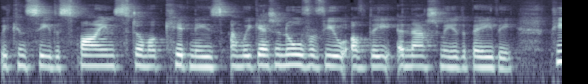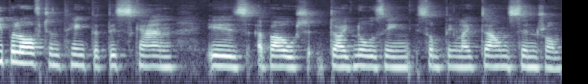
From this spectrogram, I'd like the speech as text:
We can see the spine, stomach, kidneys, and we get an overview of the anatomy of the baby. People often think that this scan is about diagnosing something like Down syndrome.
